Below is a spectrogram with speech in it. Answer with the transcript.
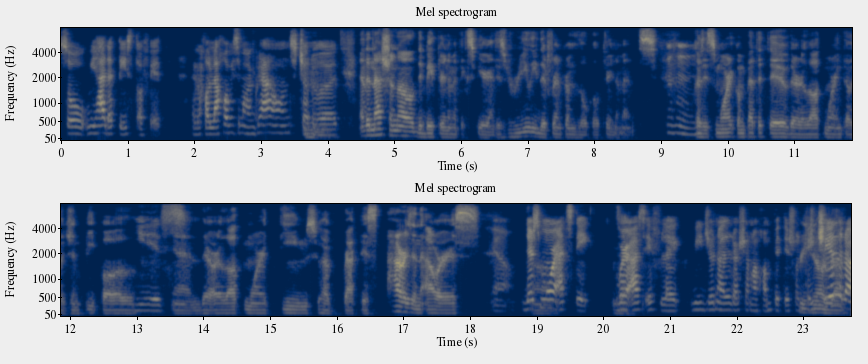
so we had a taste of it Naglakaw-lakaw mi sa mga grounds, charot. And the national debate tournament experience is really different from local tournaments because it's more competitive. There are a lot more intelligent people, Yes. and there are a lot more teams who have practiced hours and hours. Yeah. There's Um, more at stake. Whereas if like regional ra siya nga competition kay Regional chill ra.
